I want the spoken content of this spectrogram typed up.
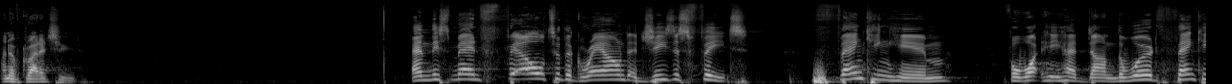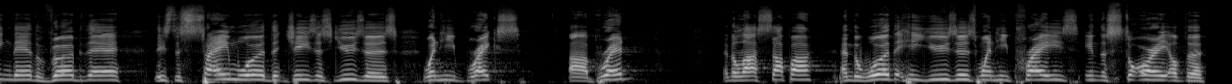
and of gratitude. And this man fell to the ground at Jesus' feet, thanking him for what he had done. The word thanking there, the verb there, is the same word that Jesus uses when he breaks uh, bread at the Last Supper, and the word that he uses when he prays in the story of the,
